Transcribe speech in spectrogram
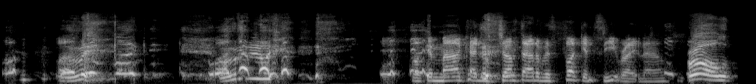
what the fuck? What Literally, Fucking Malachi just jumped out of his fucking seat right now. bro,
